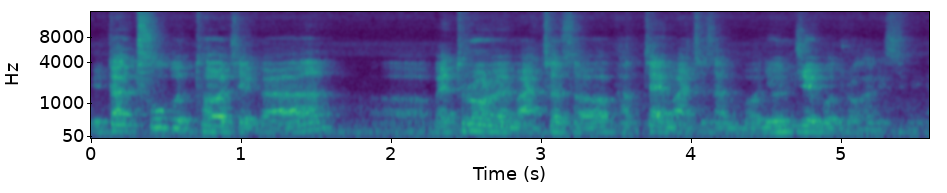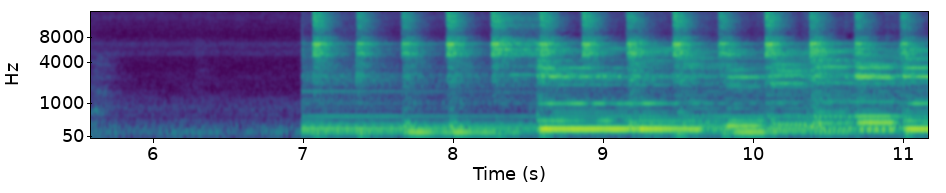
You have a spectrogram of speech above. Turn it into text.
일단 2부터 제가 어, 메트로놈에 맞춰서 박자에 맞춰서 한번 연주해 보도록 하겠습니다. 자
